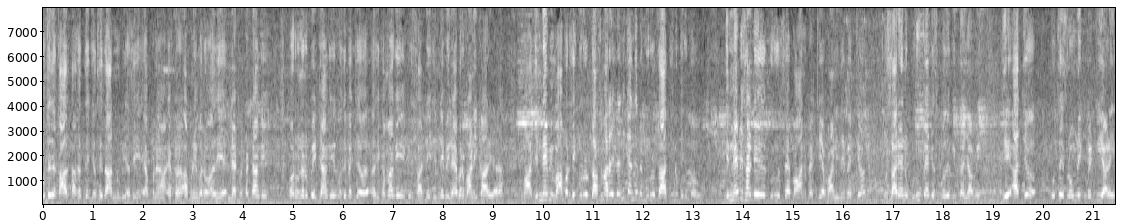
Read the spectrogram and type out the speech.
ਉੱਥੇ ਦੇ ਅਕਾਲ ਤਖਤ ਦੇ ਜਥੇਦਾਰ ਨੂੰ ਵੀ ਅਸੀਂ ਆਪਣਾ ਇੱਕ ਆਪਣੇ ਵੱਲੋਂ ਅਸੀਂ ਲੈਟਰ ਕੱਢਾਂਗੇ ਔਰ ਉਹਨਾਂ ਨੂੰ ਭੇਜਾਂਗੇ, ਉਹਦੇ ਵਿੱਚ ਅਸੀਂ ਕਹਾਂਗੇ ਵੀ ਸਾਡੇ ਜਿੰਨੇ ਵੀ ਰਹਿਬਰ ਬਾਣੀ ਬਾਣੀਕਾਰ ਆ ਮਾ ਜਿੰਨੇ ਵੀ ਮਹਾਂਪੁਰਸ਼ ਗੁਰੂ ਰਵਿਦਾਸ ਮਹਾਰਾਜ ਦਾ ਨਹੀਂ ਕਹਿੰਦੇ ਵੀ ਗੁਰੂ ਰਵਿਦਾਸ ਜੀ ਨੂੰ ਗੁਰੂ ਕਹੋ। ਜਿੰਨੇ ਵੀ ਸਾਡੇ ਗੁਰੂ ਸਾਹਿਬਾਨ ਬੈਠੇ ਆ ਬਾਣੀ ਦੇ ਵਿੱਚ, ਉਹ ਸਾਰਿਆਂ ਨੂੰ ਗੁਰੂ ਕਹਿ ਕੇ ਸੰਬੋਧਨ ਕੀਤਾ ਜਾਵੇ। ਜੇ ਅੱਜ ਉੱਥੇ ਸ਼੍ਰੋਮਣੀ ਕਮੇਟੀ ਵਾਲੇ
